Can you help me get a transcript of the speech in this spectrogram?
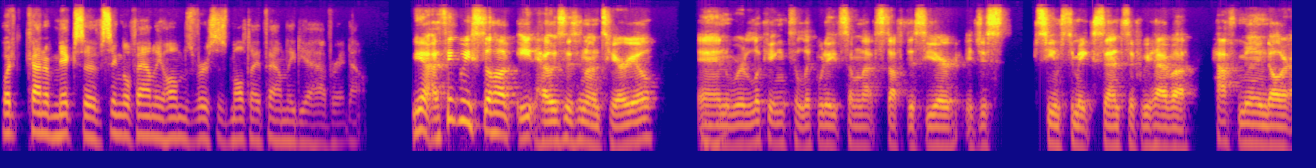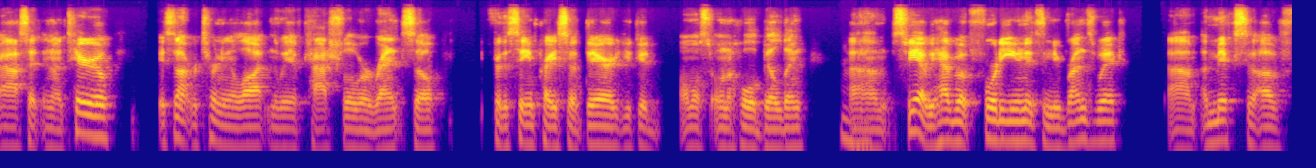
what kind of mix of single family homes versus multifamily do you have right now? Yeah, I think we still have eight houses in Ontario, and mm-hmm. we're looking to liquidate some of that stuff this year. It just seems to make sense if we have a half million dollar asset in Ontario it's not returning a lot in the way of cash flow or rent. So for the same price out there, you could almost own a whole building. Mm-hmm. Um, so yeah, we have about 40 units in New Brunswick, um, a mix of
